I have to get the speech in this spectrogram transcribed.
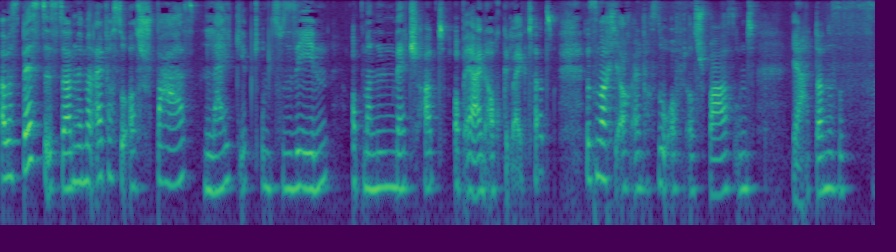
Aber das Beste ist dann, wenn man einfach so aus Spaß ein Like gibt, um zu sehen, ob man ein Match hat, ob er einen auch geliked hat. Das mache ich auch einfach so oft aus Spaß und ja, dann ist es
